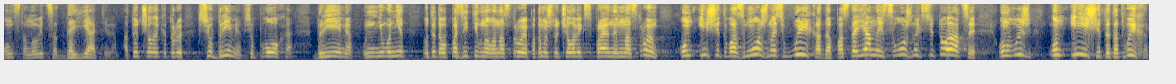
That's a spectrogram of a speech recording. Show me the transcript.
Он становится даятелем. А тот человек, который все бремя, все плохо, бремя, у него нет вот этого позитивного настроя, потому что человек с правильным настроем, он ищет возможность выхода постоянно из сложных ситуаций. Он, выж... он ищет этот выход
